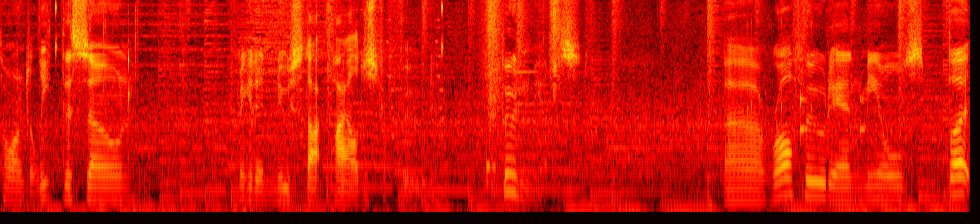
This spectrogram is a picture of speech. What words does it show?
So I want to delete this zone, make it a new stockpile just for food. Food and meals. Uh, raw food and meals, but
